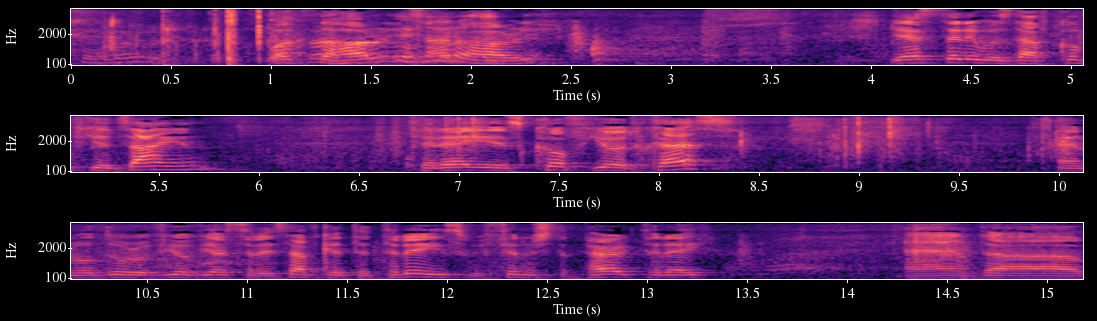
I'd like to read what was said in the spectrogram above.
What's the hurry? It's not a hurry. Yesterday was Daf Kuf Yud Zayin. Today is Kuf Yud Ches. And we'll do a review of yesterday's Daf. Get to today's. We finished the parak today. And uh,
